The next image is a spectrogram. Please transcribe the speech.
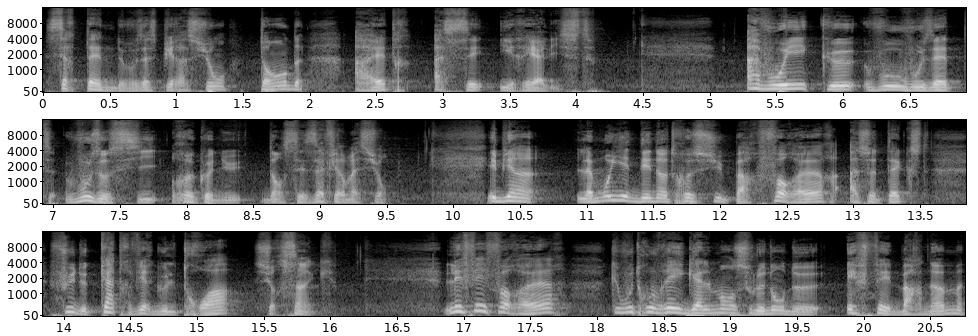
Certaines de vos aspirations tendent à être assez irréalistes. Avouez que vous vous êtes vous aussi reconnu dans ces affirmations. Eh bien, la moyenne des notes reçues par Forer à ce texte fut de 4,3 sur 5. L'effet Forer que vous trouverez également sous le nom de effet Barnum,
